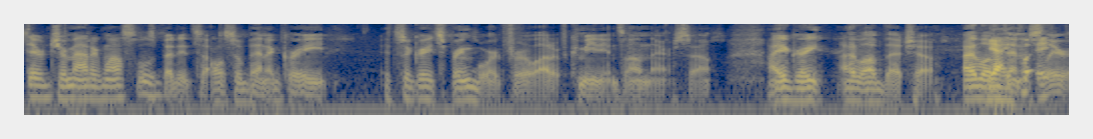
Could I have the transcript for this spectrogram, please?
their dramatic muscles, but it's also been a great it's a great springboard for a lot of comedians on there. So I agree. I love that show. I love yeah, Denis Leary.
